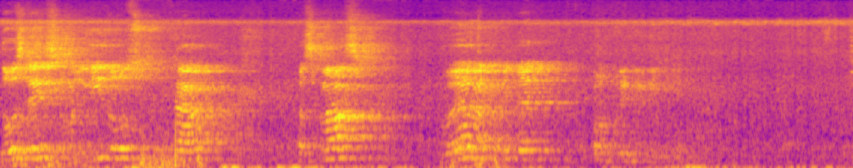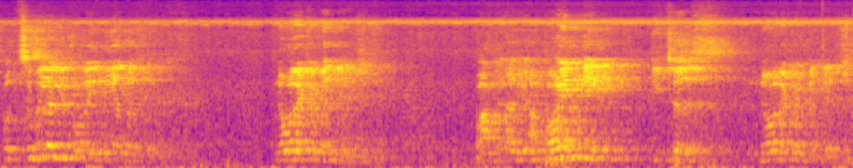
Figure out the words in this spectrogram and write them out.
Those days, only those who have first class were admitted for pre-degree. Similarly for any other field, no recommendation. But appointing teachers, no recommendation.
